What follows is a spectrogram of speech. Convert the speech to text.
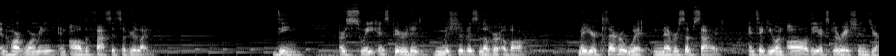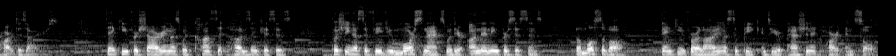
and heartwarming in all the facets of your life. Dean, our sweet and spirited, mischievous lover of all. May your clever wit never subside and take you on all the explorations your heart desires. Thank you for showering us with constant hugs and kisses, pushing us to feed you more snacks with your unending persistence, but most of all, thank you for allowing us to peek into your passionate heart and soul.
